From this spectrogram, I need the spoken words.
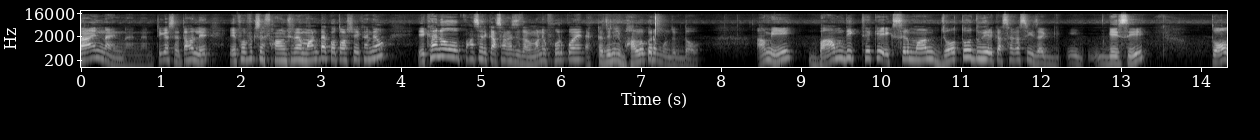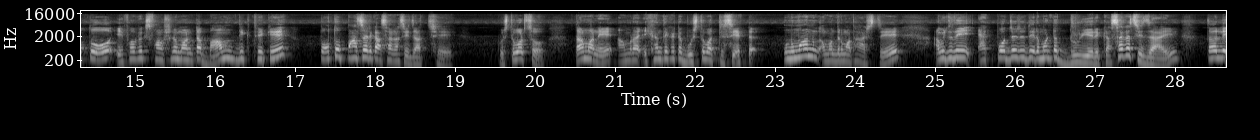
nine nine nine nine ঠিক আছে তাহলে এফ অফ এক্সের ফাংশনের মানটা কত আসে এখানেও এখানেও পাঁচের কাছাকাছি দাও মানে ফোর পয়েন্ট একটা জিনিস ভালো করে মনোযোগ দাও আমি বাম দিক থেকে এক্সের মান যত দুইয়ের কাছাকাছি গেছি তত এফ অফ এক্স ফাংশনের মানটা বাম দিক থেকে তত পাঁচের কাছাকাছি যাচ্ছে বুঝতে পারছ তার মানে আমরা এখান থেকে একটা বুঝতে পারতেছি একটা অনুমান আমাদের মাথায় আসছে আমি যদি এক পর্যায়ে যদি এর মানটা দুইয়ের কাছাকাছি যাই, তাহলে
